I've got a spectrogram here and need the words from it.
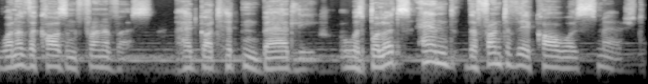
one of the cars in front of us had got hit badly with bullets, and the front of their car was smashed.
